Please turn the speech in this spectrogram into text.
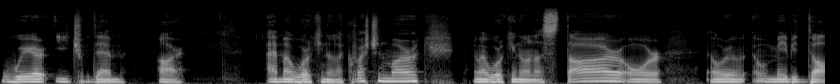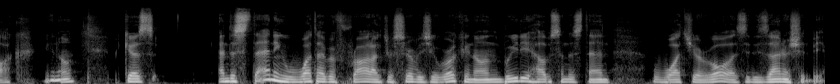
where each of them are. Am I working on a question mark? Am I working on a star or or, or maybe dog, you know? Because understanding what type of product or service you're working on really helps understand what your role as a designer should be.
